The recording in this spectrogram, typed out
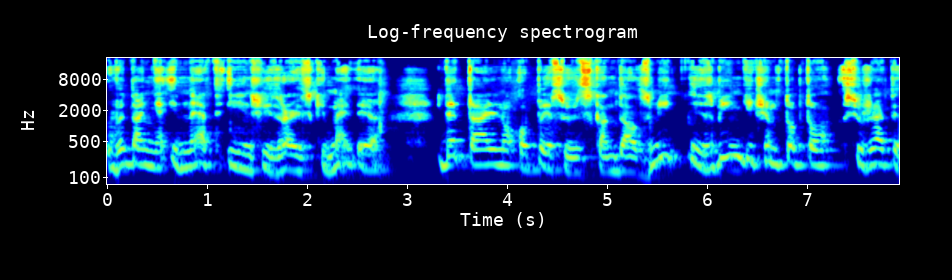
видання Інет і інші ізраїльські медіа детально описують скандал з Міндічем, тобто сюжети,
